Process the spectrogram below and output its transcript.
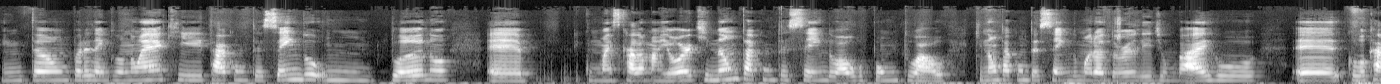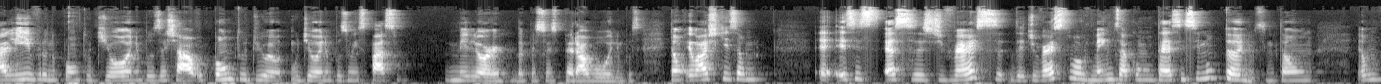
Então, por exemplo, não é que tá acontecendo um plano é, com uma escala maior que não está acontecendo algo pontual, que não está acontecendo o morador ali de um bairro é, colocar livro no ponto de ônibus, deixar o ponto de, de ônibus um espaço melhor da pessoa esperar o ônibus. Então, eu acho que são é, esses, esses diversos, diversos movimentos acontecem simultâneos. Então, eu,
